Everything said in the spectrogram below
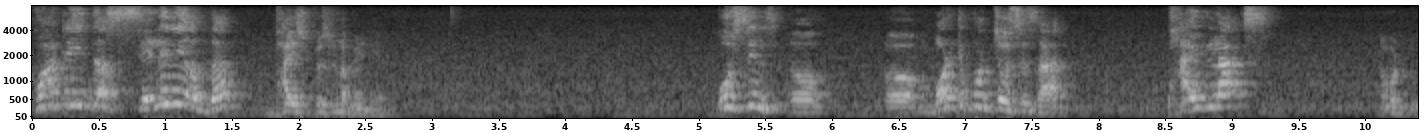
what is the salary of the Vice President of India? Questions, uh, uh, multiple choices are 5 lakhs, number 2,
